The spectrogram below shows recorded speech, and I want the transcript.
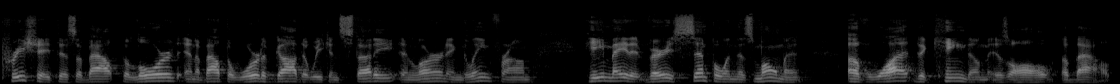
appreciate this about the Lord and about the Word of God that we can study and learn and glean from. He made it very simple in this moment of what the kingdom is all about.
